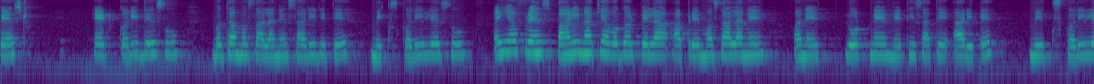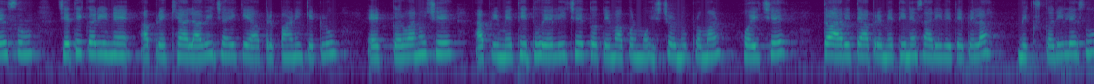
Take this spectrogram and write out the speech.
પેસ્ટ એડ કરી દઈશું બધા મસાલાને સારી રીતે મિક્સ કરી લેશું. અહીંયા ફ્રેન્ડ્સ, પાણી નાખ્યા વગર પહેલાં આપણે મસાલાને અને લોટને મેથી સાથે આ રીતે મિક્સ કરી લેશું. જેથી કરીને આપણે ખ્યાલ આવી જાય કે આપણે પાણી કેટલું એડ કરવાનું છે. આપણી મેથી ધોયેલી છે તો તેમાં પણ મોઇશ્ચરનું પ્રમાણ હોય છે. તો આ રીતે આપણે મેથીને સારી રીતે પહેલાં મિક્સ કરી લેશું.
